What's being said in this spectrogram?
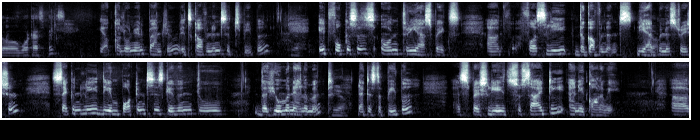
uh, what aspects. Yeah, colonial Panjim, its governance, its people. Yeah. It focuses on three aspects. Uh, firstly, the governance, the Yeah. administration. Secondly, the importance is given to the human element, Yeah. that is the people, especially its society and economy. Uh,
